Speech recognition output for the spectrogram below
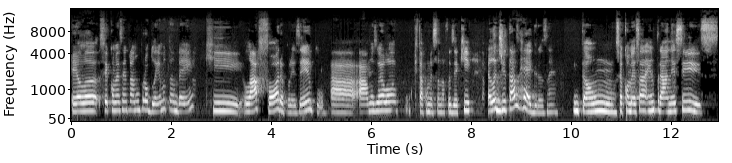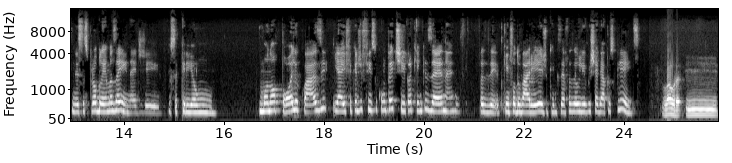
ela você começa a entrar num problema também que lá fora, por exemplo, a, a Amazon, ela, o que está começando a fazer aqui, ela dita as regras, né? Então, você começa a entrar nesses, nesses problemas aí, né? De você cria um monopólio quase, e aí fica difícil competir para quem quiser, né? Fazer, quem for do varejo, quem quiser fazer o livro chegar para os clientes. Laura, e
